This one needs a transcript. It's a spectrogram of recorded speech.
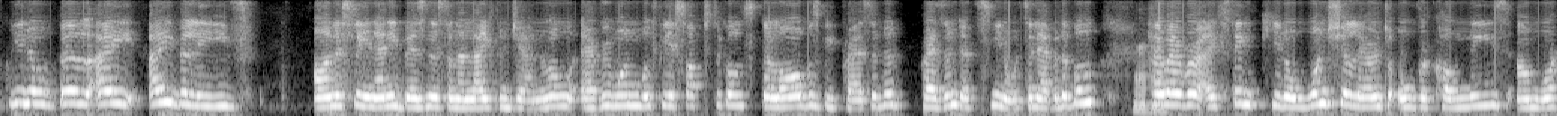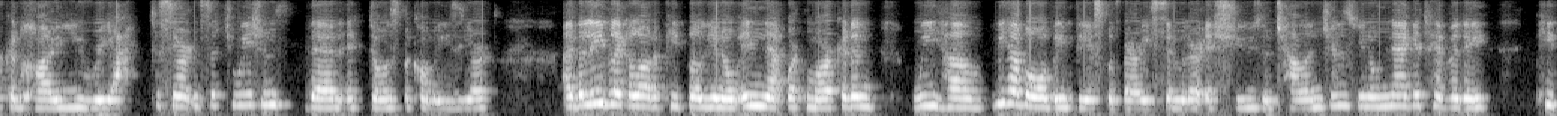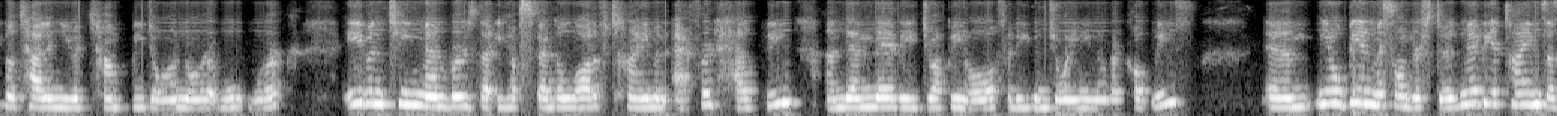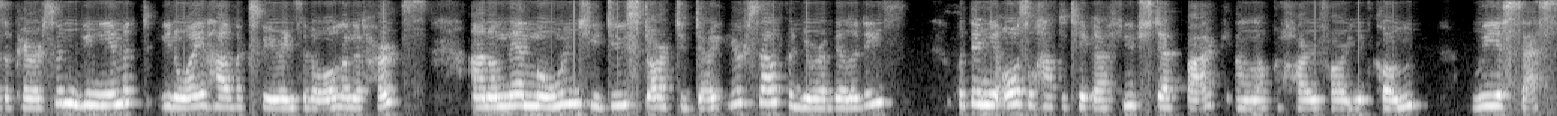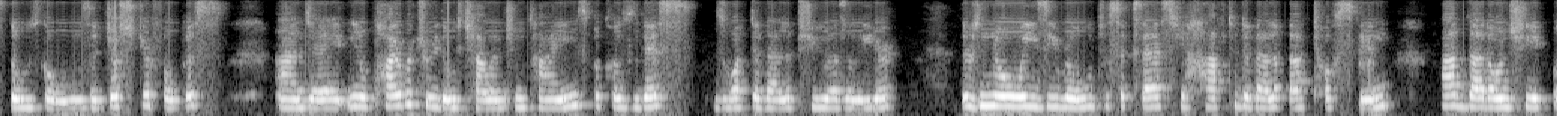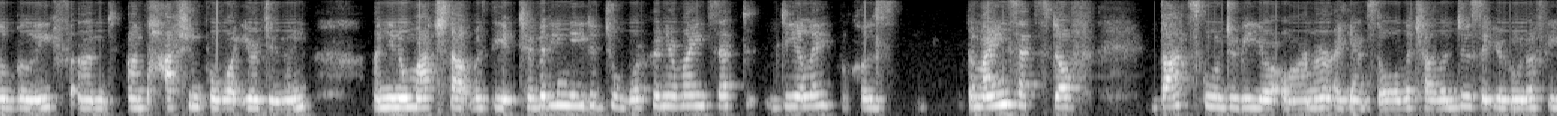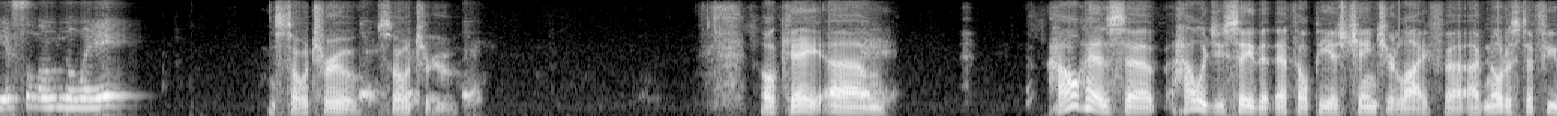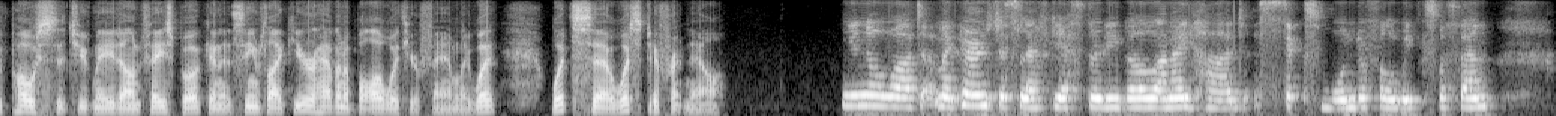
You know, Bill, I I believe honestly, in any business and in life in general, everyone will face obstacles. They'll always be present. Present. It's you know it's inevitable. Mm-hmm. However, I think you know once you learn to overcome these and work on how you react to certain situations, then it does become easier. I believe, like a lot of people, you know, in network marketing, we have we have all been faced with very similar issues and challenges. You know, negativity, people telling you it can't be done or it won't work even team members that you have spent a lot of time and effort helping and then maybe dropping off and even joining other companies. Um, you know, being misunderstood, maybe at times as a person, you name it, you know, I have experienced it all and it hurts. And on them moments, you do start to doubt yourself and your abilities. But then you also have to take a huge step back and look at how far you've come, reassess those goals, adjust your focus, and, uh, you know, power through those challenging times because this is what develops you as a leader. There's no easy road to success. You have to develop that tough skin, have that unshakable belief and, and passion for what you're doing. And, you know, match that with the activity needed to work on your mindset daily because the mindset stuff, that's going to be your armor against all the challenges that you're going to face along the way. So true. So true. Okay. Um, how has uh, how would you say that FLP has changed your life? Uh, I've noticed a few posts that you've made on Facebook, and it seems like you're having a ball with your family. What what's uh, what's different now? You know what? My parents just left yesterday, Bill, and I had six wonderful weeks with them,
